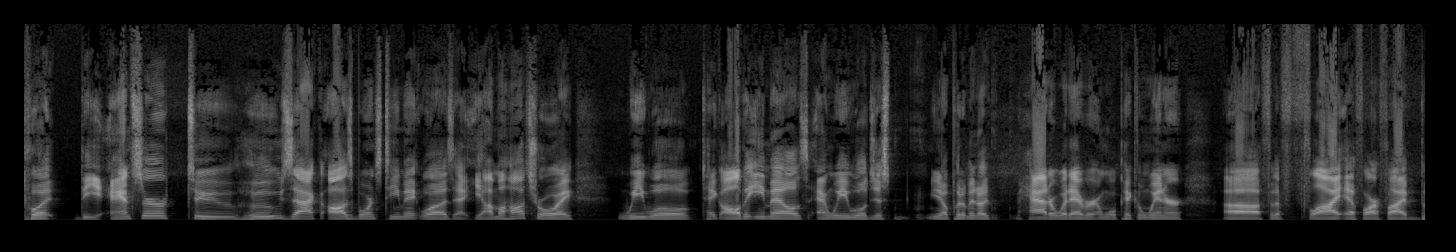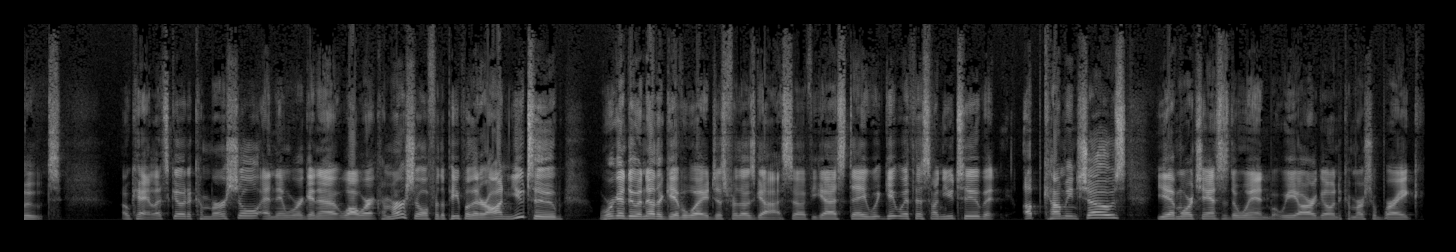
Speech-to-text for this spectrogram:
put the answer to who Zach Osborne's teammate was at Yamaha Troy. We will take all the emails and we will just, you know, put them in a hat or whatever, and we'll pick a winner uh, for the Fly FR5 boots. Okay, let's go to commercial, and then we're gonna while we're at commercial for the people that are on YouTube, we're gonna do another giveaway just for those guys. So if you guys stay, get with us on YouTube at upcoming shows, you have more chances to win. But we are going to commercial break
